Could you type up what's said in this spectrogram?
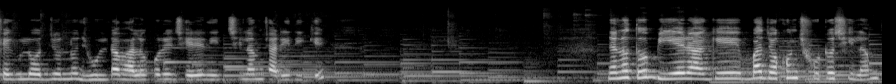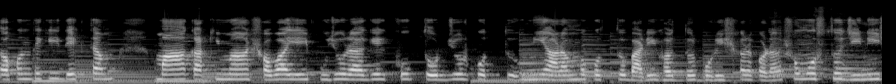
সেগুলোর জন্য ঝুলটা ভালো করে ঝেড়ে নিচ্ছিলাম চারিদিকে। জানো তো, বিয়ের আগে বা যখন ছোট ছিলাম, তখন থেকেই দেখতাম মা, কাকিমা সবাই এই পুজোর আগে খুব তোড়জোড় করতো, নিয়ে আরম্ভ করতো বাড়ি ঘরদোর পরিষ্কার করা, সমস্ত জিনিস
